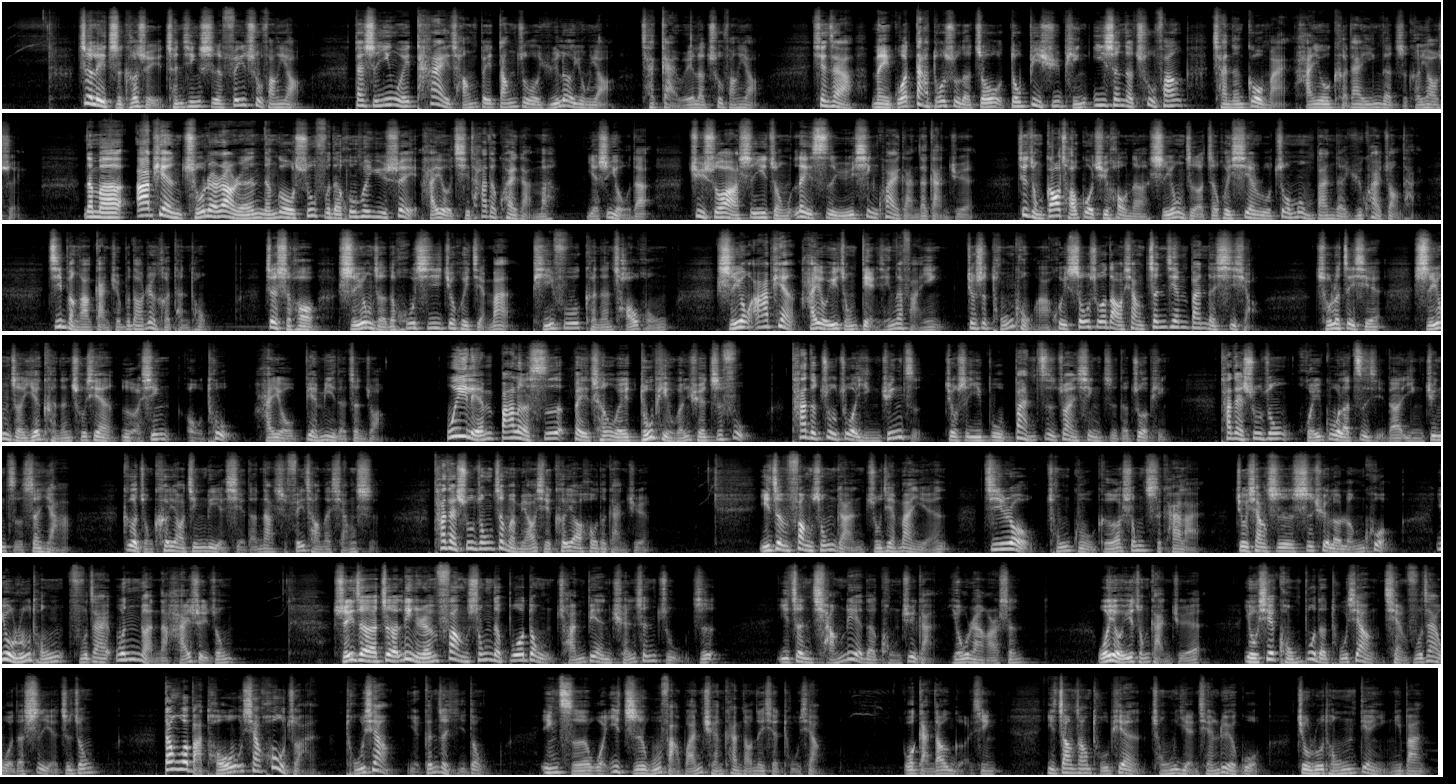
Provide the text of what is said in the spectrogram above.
这类止咳水曾经是非处方药，但是因为太常被当作娱乐用药，才改为了处方药。现在啊，美国大多数的州都必须凭医生的处方才能购买含有可待因的止咳药水。那么，阿片除了让人能够舒服的昏昏欲睡，还有其他的快感吗？也是有的。据说啊，是一种类似于性快感的感觉。这种高潮过去后呢，使用者则会陷入做梦般的愉快状态。基本啊感觉不到任何疼痛，这时候使用者的呼吸就会减慢，皮肤可能潮红。使用阿片还有一种典型的反应，就是瞳孔啊会收缩到像针尖般的细小。除了这些，使用者也可能出现恶心、呕吐，还有便秘的症状。威廉·巴勒斯被称为毒品文学之父，他的著作《瘾君子》就是一部半自传性质的作品。他在书中回顾了自己的瘾君子生涯。各种嗑药经历写的那是非常的详实。他在书中这么描写嗑药后的感觉：一阵放松感逐渐蔓延，肌肉从骨骼松弛开来，就像是失去了轮廓，又如同浮在温暖的海水中。随着这令人放松的波动传遍全身组织，一阵强烈的恐惧感油然而生。我有一种感觉，有些恐怖的图像潜伏在我的视野之中。当我把头向后转，图像也跟着移动，因此我一直无法完全看到那些图像。我感到恶心，一张张图片从眼前掠过，就如同电影一般。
